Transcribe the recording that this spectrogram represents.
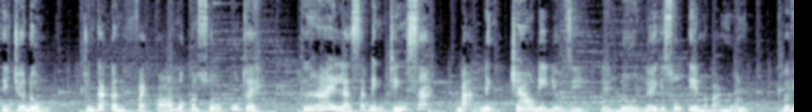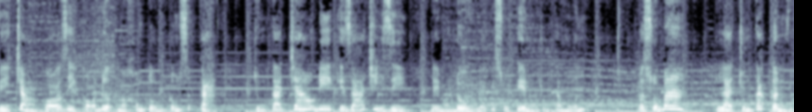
thì chưa đủ. Chúng ta cần phải có một con số cụ thể. Thứ hai là xác định chính xác bạn định trao đi điều gì để đổi lấy cái số tiền mà bạn muốn? Bởi vì chẳng có gì có được mà không tốn công sức cả. Chúng ta trao đi cái giá trị gì để mà đổi lấy cái số tiền mà chúng ta muốn? Và số 3 là chúng ta cần phải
